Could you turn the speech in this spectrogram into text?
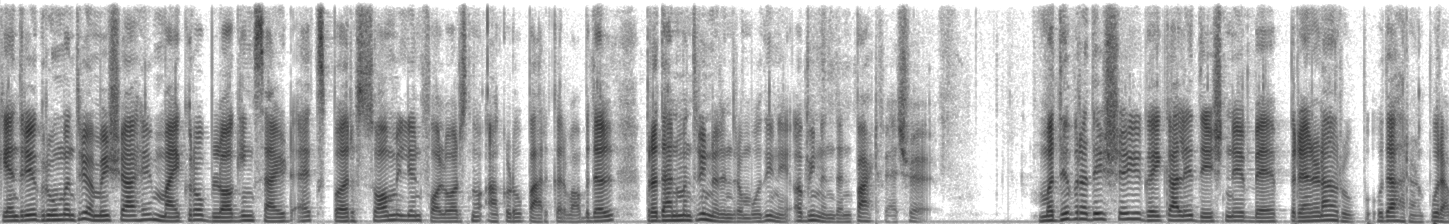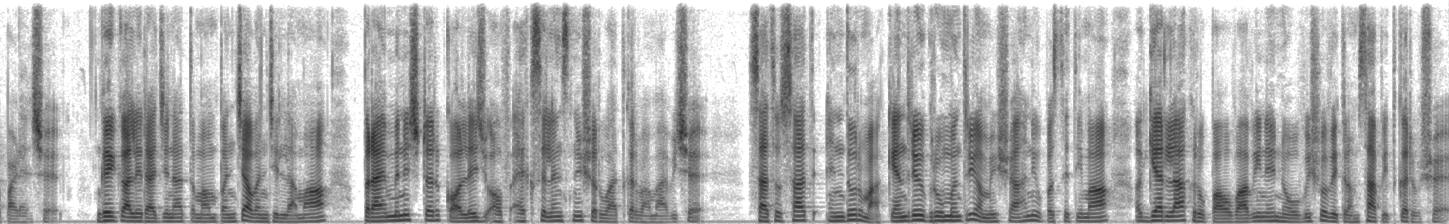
કેન્દ્રીય ગૃહમંત્રી અમિત શાહે માઇક્રો બ્લોગિંગ સાઇટ એક્સ પર સો મિલિયન ફોલોઅર્સનો આંકડો પાર કરવા બદલ પ્રધાનમંત્રી નરેન્દ્ર મોદીને અભિનંદન પાઠવ્યા છે. મધ્યપ્રદેશે ગઈકાલે દેશને બે પ્રેરણારૂપ ઉદાહરણ પૂરા પાડ્યા છે. ગઈકાલે રાજ્યના તમામ પંચાવન જિલ્લામાં પ્રાઇમ મિનિસ્ટર કોલેજ ઓફ એક્સલન્સની શરૂઆત કરવામાં આવી છે. સાથોસાથ ઇન્દોરમાં કેન્દ્રીય ગૃહમંત્રી અમિત શાહની ઉપસ્થિતિમાં અગિયાર લાખ રોપાઓ વાવીને નવો વિશ્વ વિક્રમ સ્થાપિત કર્યો છે.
